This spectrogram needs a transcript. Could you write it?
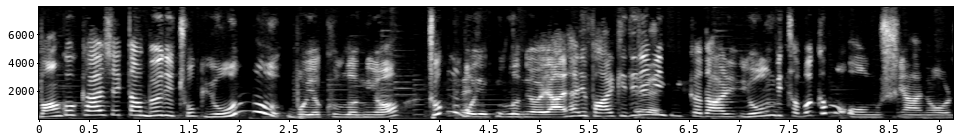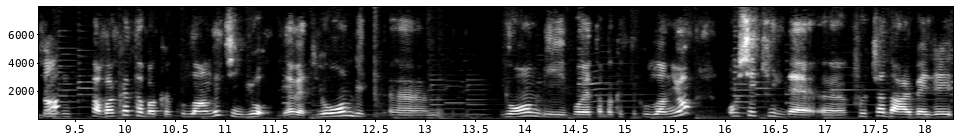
Gogh gerçekten böyle çok yoğun mu boya kullanıyor? Çok mu evet. boya kullanıyor yani? Hani fark edilemeyecek evet. kadar yoğun bir tabaka mı olmuş yani orada? Şimdi tabaka tabaka kullandığı için yo- evet yoğun bir e, yoğun bir boya tabakası kullanıyor. O şekilde e, fırça darbeleri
